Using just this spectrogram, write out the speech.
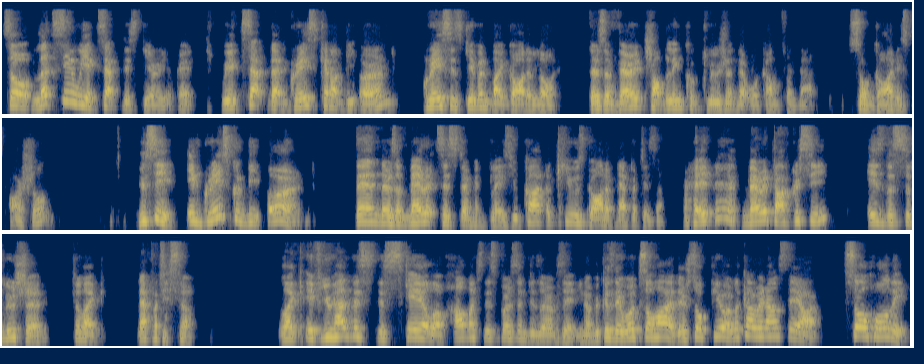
So let's say we accept this theory, okay? We accept that grace cannot be earned. Grace is given by God alone. There's a very troubling conclusion that will come from that. So God is partial. You see, if grace could be earned, then there's a merit system in place. You can't accuse God of nepotism, right? Meritocracy is the solution to like nepotism. Like if you had this this scale of how much this person deserves it, you know, because they work so hard, they're so pure. Look how renounced they are so holy.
